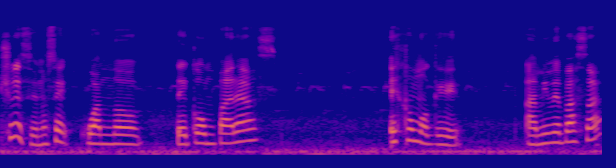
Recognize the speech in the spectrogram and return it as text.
yo qué sé, no sé, cuando te comparas, es como que a mí me pasa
